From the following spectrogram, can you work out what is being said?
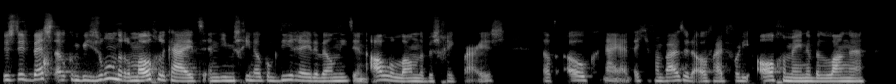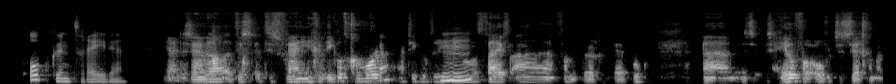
Dus het is best ook een bijzondere mogelijkheid, en die misschien ook om die reden wel niet in alle landen beschikbaar is, dat ook, nou ja, dat je van buiten de overheid voor die algemene belangen op kunt treden. Ja, er zijn wel, het, is, het is vrij ingewikkeld geworden, artikel 305a van het burgerwetboek. Uh, er is heel veel over te zeggen, maar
